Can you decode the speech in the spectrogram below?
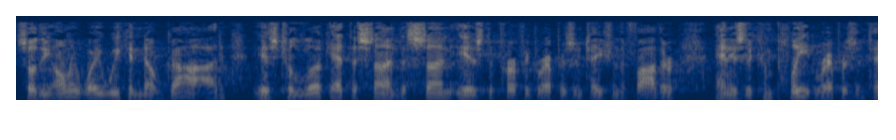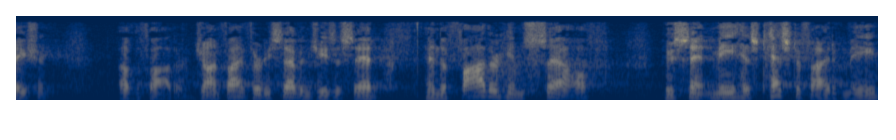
So the only way we can know God is to look at the Son. The Son is the perfect representation of the Father and is the complete representation of the Father. John 5:37 Jesus said, "And the Father himself who sent me has testified of me.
